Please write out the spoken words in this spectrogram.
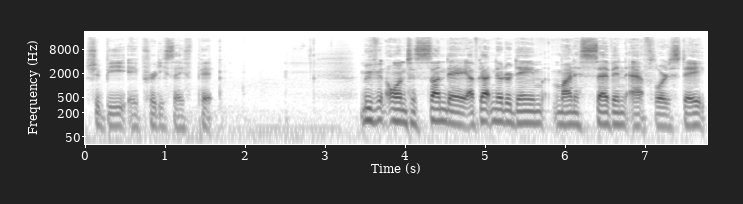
should be a pretty safe pick. Moving on to Sunday, I've got Notre Dame minus seven at Florida State.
